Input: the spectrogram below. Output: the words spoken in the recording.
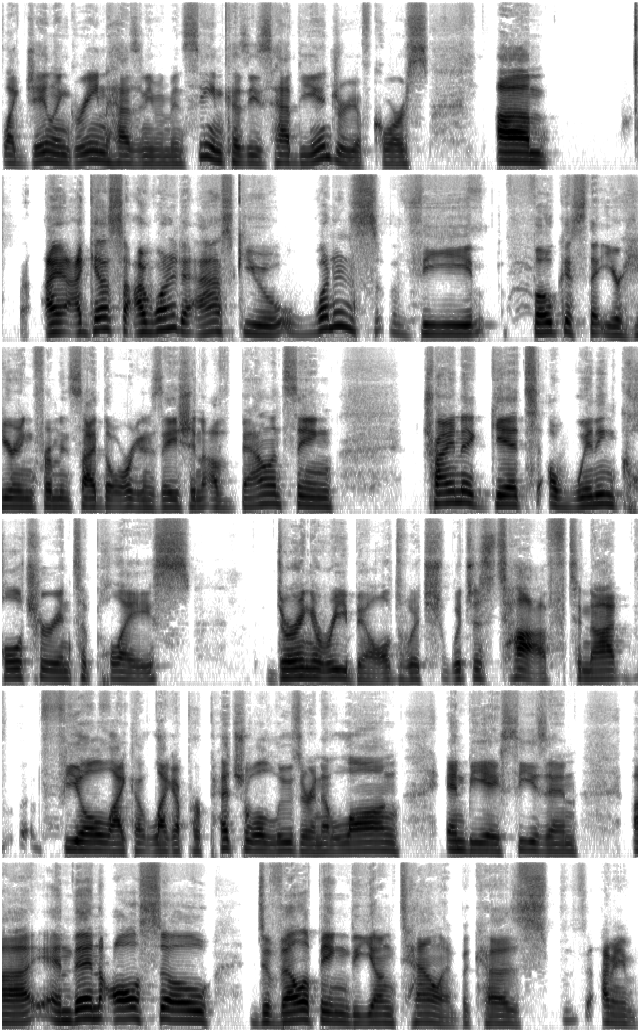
like Jalen Green hasn't even been seen because he's had the injury, of course. Um, I, I guess I wanted to ask you, what is the focus that you're hearing from inside the organization of balancing trying to get a winning culture into place during a rebuild, which which is tough to not feel like a like a perpetual loser in a long NBA season, uh, and then also developing the young talent because I mean,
